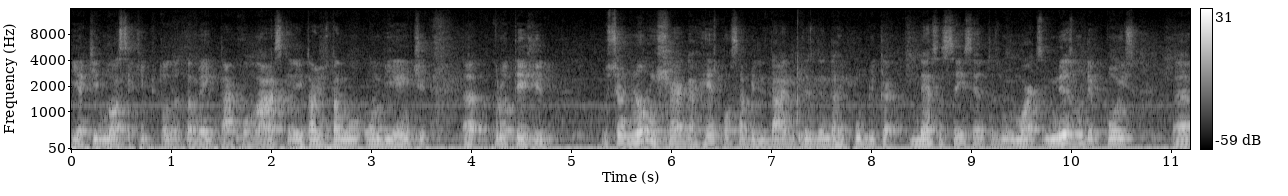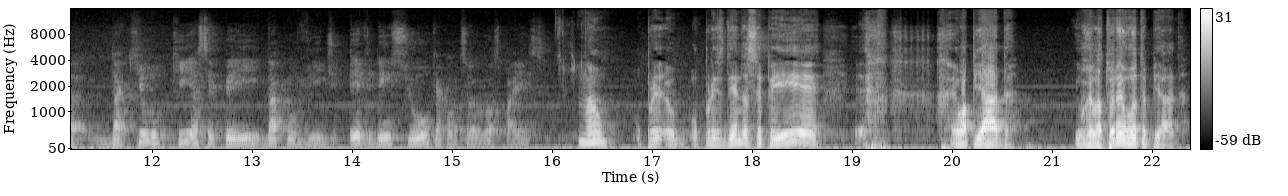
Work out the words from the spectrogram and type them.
E aqui nossa equipe toda também está com máscara e tal, a gente está num ambiente uh, protegido. O senhor não enxerga a responsabilidade do presidente da República nessas 600 mil mortes, mesmo depois uh, daquilo que a CPI da Covid evidenciou que aconteceu no nosso país? Não. O, pre o, o presidente da CPI é, é, é uma piada. E o relator é outra piada.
